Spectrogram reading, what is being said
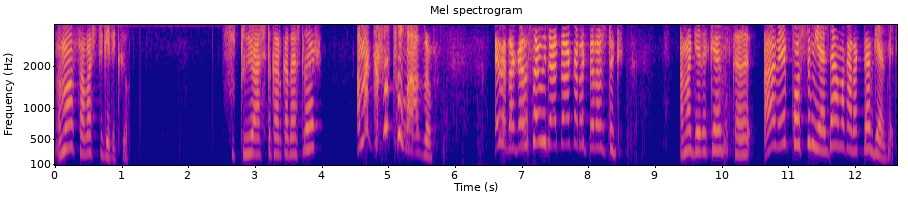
Ama savaşçı gerekiyor. Sütüyü açtık arkadaşlar. Ama kısa tu lazım. Evet arkadaşlar bir tane daha karakter açtık. Ama gereken... kara- Abi hep kostüm geldi ama karakter gelmedi.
